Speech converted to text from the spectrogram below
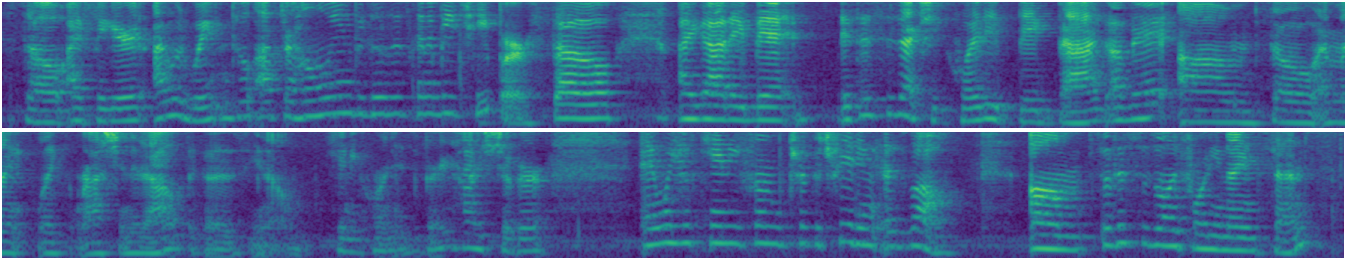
So I figured I would wait until after Halloween because it's going to be cheaper. So I got a bit, this is actually quite a big bag of it. Um, so I might like ration it out because, you know, candy corn is very high sugar. And we have candy from trick-or-treating as well. Um, so this was only 49 cents.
